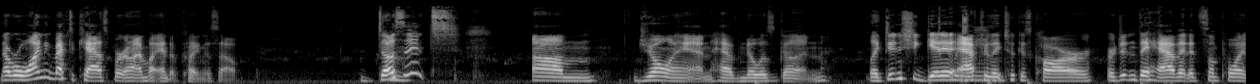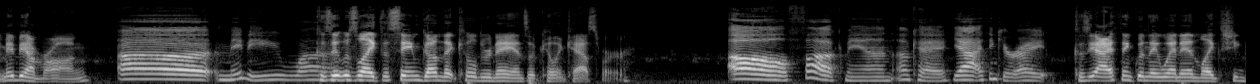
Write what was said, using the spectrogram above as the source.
Now we're winding back to Caspar, and I might end up cutting this out. Doesn't um Joanne have Noah's gun? Like, didn't she get it What do you after they took his car, or didn't they have it at some point? Maybe I'm wrong Uh, maybe why? because it was like the same gun that killed Renee ends up killing Caspar. Oh fuck, man. Okay, yeah, I think you're right. Because yeah, I think when they went in, like she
